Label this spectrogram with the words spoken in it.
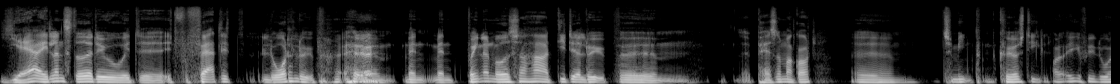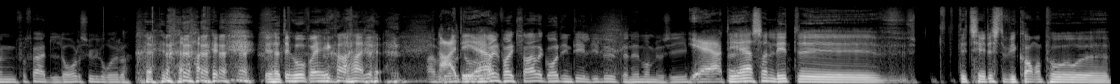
Ja, et eller andet sted er det jo et, øh, et forfærdeligt lorteløb. Ja. Ja. men, men på en eller anden måde, så har de der løb øh, passet mig godt øh, til min kørestil. Og ikke fordi du er en forfærdelig lortecykelrytter. Nej, ja, det håber jeg ikke. Nej. Ej, Nej, du, det du, er- rent faktisk klarer dig godt i en del af de løb dernede, må man jo sige. Ja, det er sådan lidt øh, det tætteste, vi kommer på, øh,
